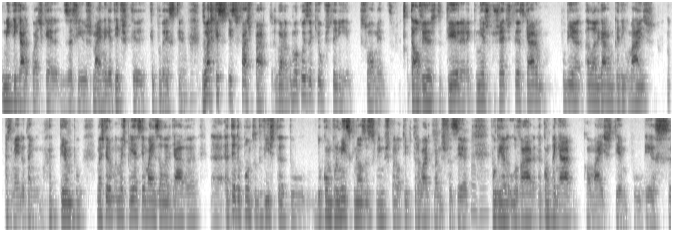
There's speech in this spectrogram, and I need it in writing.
mitigar quaisquer desafios mais negativos que, que pudesse ter. Uhum. Mas eu acho que isso, isso faz parte. Agora, uma coisa que eu gostaria, pessoalmente, talvez de ter, era que nestes projetos, se calhar, podia alargar um bocadinho mais, mas também ainda tenho tempo, mas ter uma experiência mais alargada, uh, até do ponto de vista do, do, compromisso que nós assumimos para o tipo de trabalho que vamos fazer, uhum. poder levar, acompanhar com mais tempo esse,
